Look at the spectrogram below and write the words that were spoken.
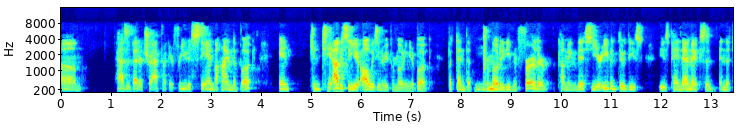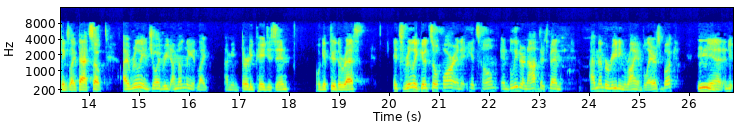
um, has a better track record for you to stand behind the book and continue. Obviously, you're always going to be promoting your book, but then to mm-hmm. promote it even further coming this year, even through these these pandemics and, and the things like that. So I really enjoyed reading. I'm only at like, I mean, 30 pages in. We'll get through the rest. It's really good so far, and it hits home. And believe it or not, there's been. I remember reading Ryan Blair's book, mm. and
